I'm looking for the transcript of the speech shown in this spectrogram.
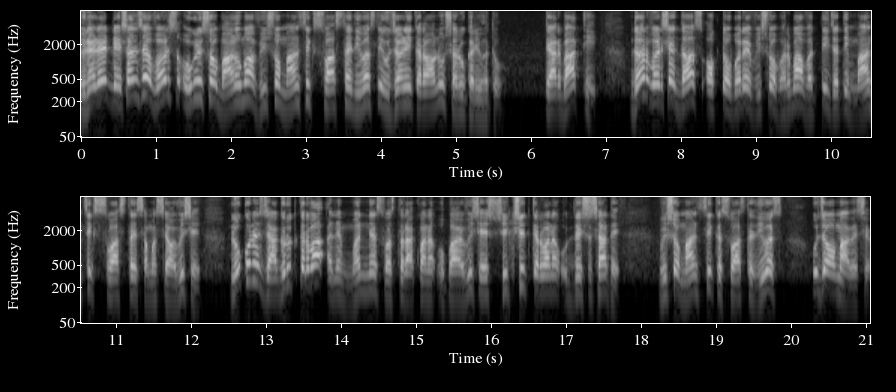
યુનાઇટેડ નેશન્સે વર્ષ ઓગણીસો બાણુંમાં વિશ્વ માનસિક સ્વાસ્થ્ય દિવસની ઉજવણી કરવાનું શરૂ કર્યું હતું. ત્યારબાદથી દર વર્ષે દસ ઓક્ટોબરે વિશ્વભરમાં વધતી જતી માનસિક સ્વાસ્થ્ય સમસ્યાઓ વિશે લોકોને જાગૃત કરવા અને મનને સ્વસ્થ રાખવાના ઉપાયો વિશે શિક્ષિત કરવાના ઉદ્દેશ સાથે વિશ્વ માનસિક સ્વાસ્થ્ય દિવસ ઉજવવામાં આવે છે.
